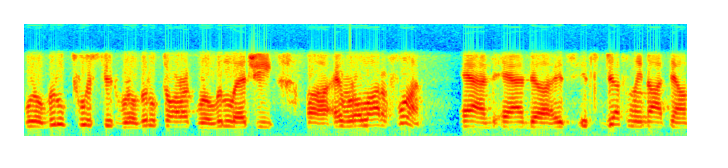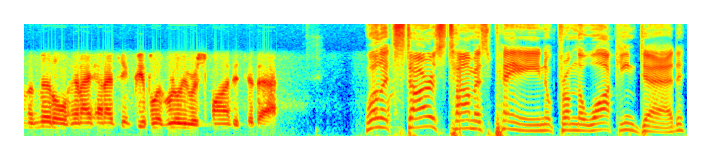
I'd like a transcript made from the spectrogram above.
we're a little twisted, we're a little dark, we're a little edgy, uh, and we're a lot of fun. And and uh, it's it's definitely not down the middle, and I and I think people have really responded to that. Well, it stars Thomas Payne from The Walking Dead,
